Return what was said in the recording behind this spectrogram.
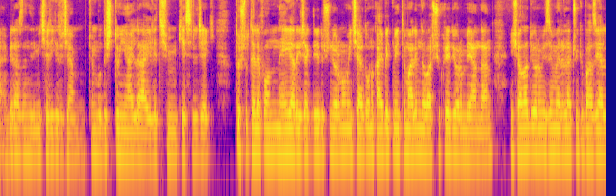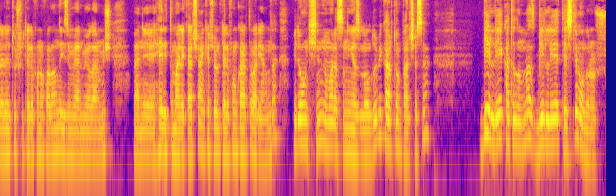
Yani birazdan dedim içeri gireceğim. Tüm bu dış dünyayla iletişimim kesilecek. Tuşlu telefon neye yarayacak diye düşünüyorum ama içeride onu kaybetme ihtimalim de var. Şükrediyorum bir yandan. İnşallah diyorum izin verirler çünkü bazı yerlerde tuşlu telefonu falan da izin vermiyorlarmış. Ben e, her ihtimale karşı ankesörlü telefon kartı var yanımda. Bir de 10 kişinin numarasının yazılı olduğu bir karton parçası. Birliğe katılınmaz, birliğe teslim olunur.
